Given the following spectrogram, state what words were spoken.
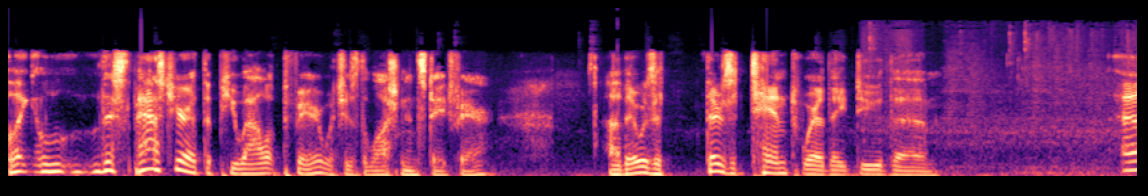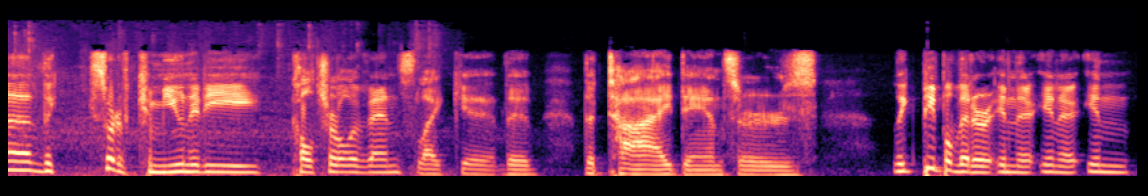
like l- this past year at the Puyallup Fair, which is the Washington State Fair, uh, there was a there's a tent where they do the uh, the sort of community cultural events like uh, the the Thai dancers, like people that are in their in a in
